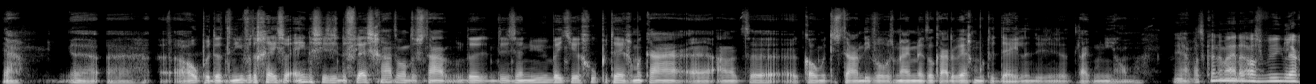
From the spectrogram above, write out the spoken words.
ja, hopen dat in ieder geval de geest wel enigszins in de fles gaat. Want er, staan, er, er zijn nu een beetje groepen tegen elkaar aan het komen te staan die volgens mij met elkaar de weg moeten delen. Dus dat lijkt me niet handig. Ja, wat kunnen wij er als wieler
